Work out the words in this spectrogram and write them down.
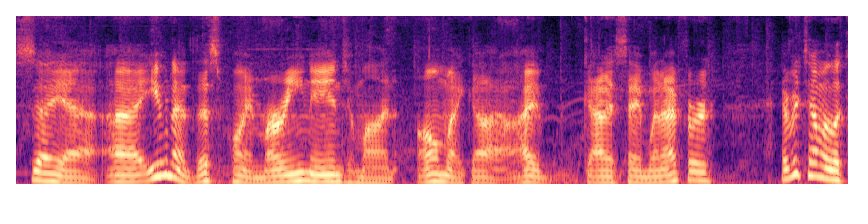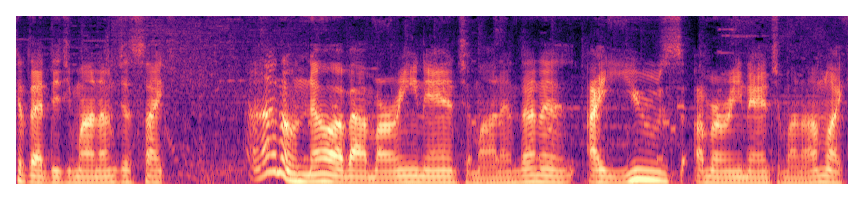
so yeah, uh, even at this point, Marine Angemon, oh my god, I gotta say, when I first, every time I look at that Digimon, I'm just like, I don't know about Marine Angemon, and then I use a Marine Angemon, I'm like,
